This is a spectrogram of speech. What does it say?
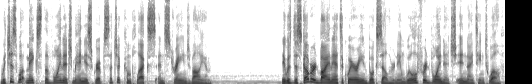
which is what makes the Voynich manuscript such a complex and strange volume. It was discovered by an antiquarian bookseller named Wilfrid Voynich in 1912.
